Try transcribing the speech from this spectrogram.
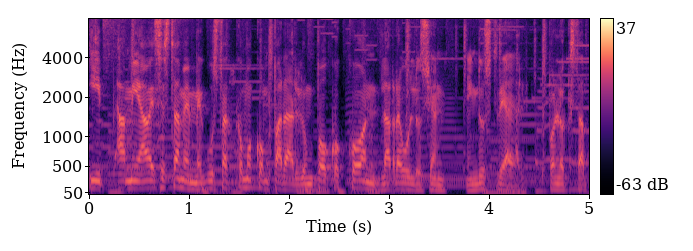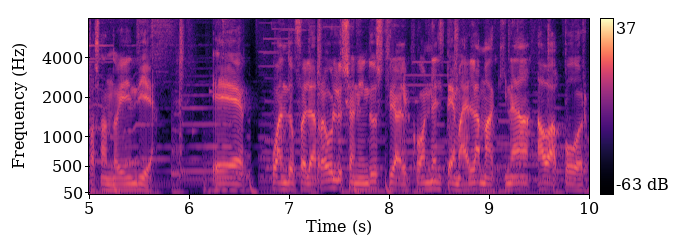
Y a mí a veces también me gusta como compararlo un poco con la revolución industrial, con lo que está pasando hoy en día. Eh, cuando fue la revolución industrial con el tema de la máquina a vapor,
